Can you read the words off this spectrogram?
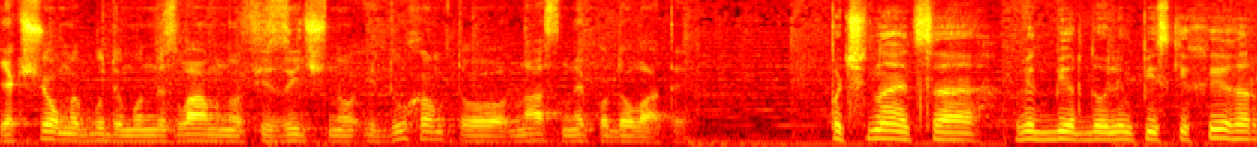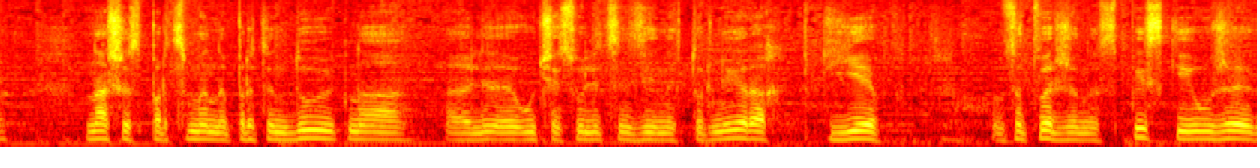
Якщо ми будемо незламно фізично і духом, то нас не подолати. Починається відбір до Олімпійських ігор. Наші спортсмени претендують на е, участь у ліцензійних турнірах. Є затверджені списки вже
